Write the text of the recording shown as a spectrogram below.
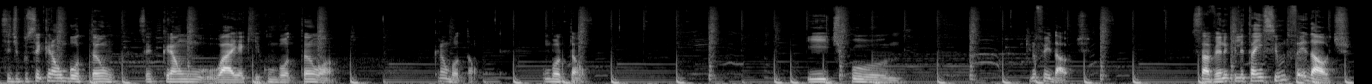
Se tipo você criar um botão, você criar um UI aqui com um botão, ó, criar um botão, um botão. E tipo aqui no fade out. Você tá vendo que ele está em cima do fade out.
